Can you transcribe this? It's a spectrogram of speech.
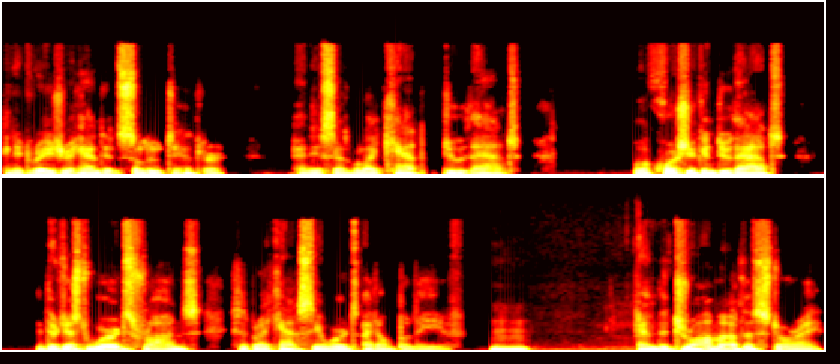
And he'd raise your hand in salute to Hitler. And he says, Well, I can't do that. Well, of course you can do that. They're just words, Franz. He says, but I can't say words I don't believe. Mm-hmm. And the drama of the story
